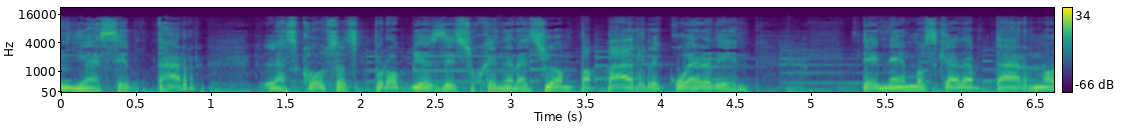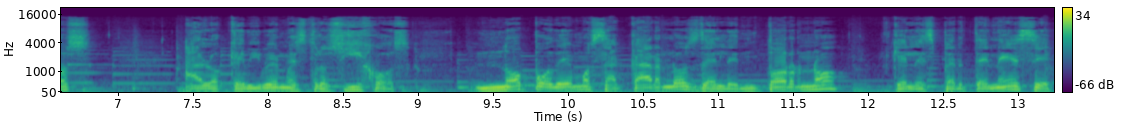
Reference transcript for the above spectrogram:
y aceptar las cosas propias de su generación. Papás, recuerden, tenemos que adaptarnos a lo que viven nuestros hijos. No podemos sacarlos del entorno que les pertenece,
